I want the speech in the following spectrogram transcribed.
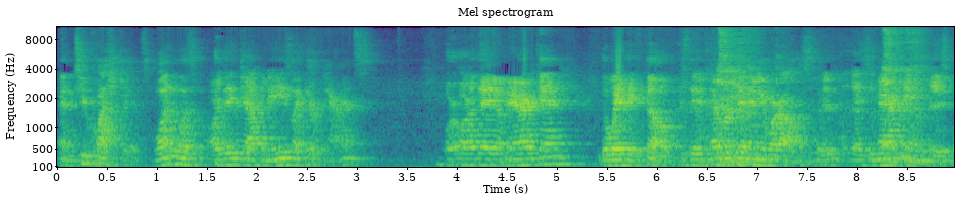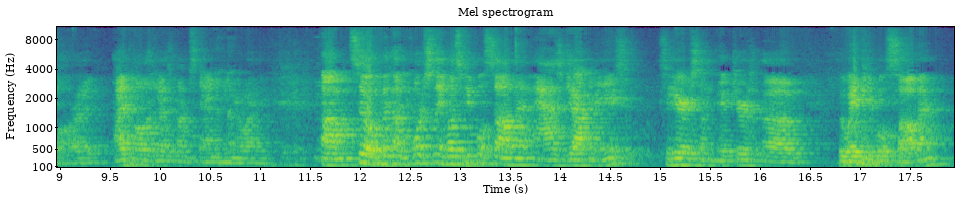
and two questions. One was, are they Japanese like their parents? Or are they American the way they felt? Because they had never been anywhere else. As American in baseball, right? I apologize if I'm standing in your way. Um, so, but unfortunately, most people saw them as Japanese. So here are some pictures of the way people saw them.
